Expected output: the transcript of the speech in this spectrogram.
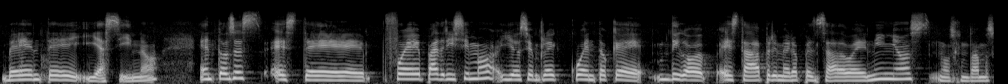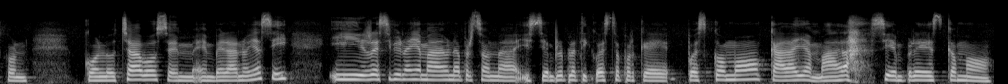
vente y así, ¿no? Entonces, este, fue padrísimo. Yo siempre cuento que, digo, estaba primero pensado en niños, nos juntamos con, con los chavos en, en verano y así, y recibí una llamada de una persona y siempre platico esto porque, pues, como cada llamada siempre es como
